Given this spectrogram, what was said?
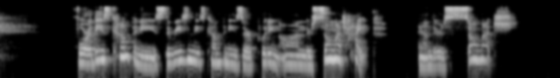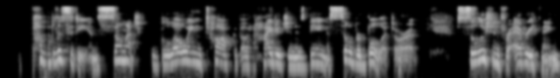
for these companies, the reason these companies are putting on, there's so much hype and there's so much publicity and so much glowing talk about hydrogen as being a silver bullet or a solution for everything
